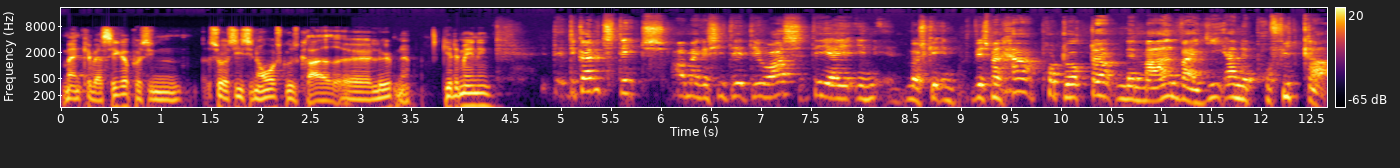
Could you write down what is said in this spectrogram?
man kan være sikker på sin, så at sige, sin overskudsgrad øh, løbende. Giver det mening? Det, det gør det til dels, og man kan sige, det, det er jo også, det er en, måske en, hvis man har produkter med meget varierende profitgrad,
